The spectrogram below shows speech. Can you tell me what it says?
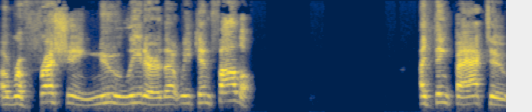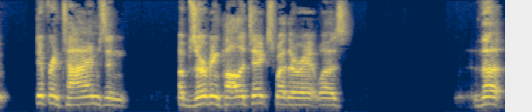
a refreshing new leader that we can follow. I think back to different times in observing politics, whether it was the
